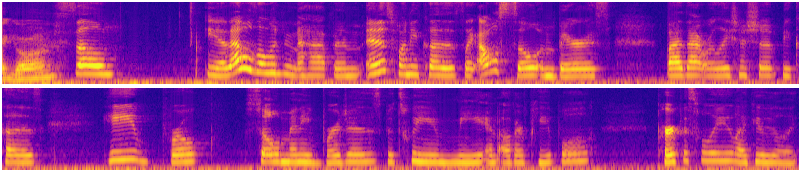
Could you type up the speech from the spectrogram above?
Okay, go on. So, yeah, that was the only thing that happened. And it's funny because, like, I was so embarrassed by that relationship because he broke so many bridges between me and other people purposefully. Like, he would, like,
